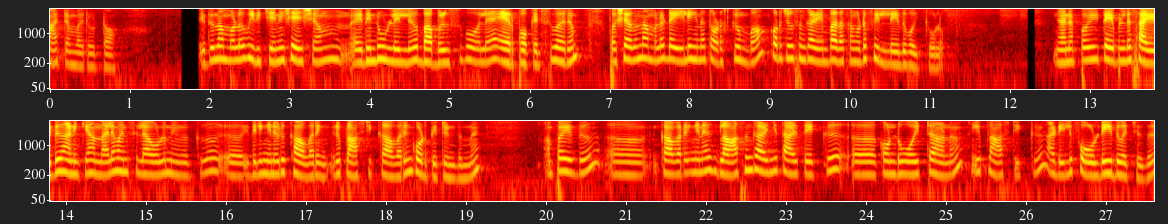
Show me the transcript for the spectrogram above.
മാറ്റം വരും കേട്ടോ ഇത് നമ്മൾ വിരിച്ചതിന് ശേഷം ഇതിന്റെ ഉള്ളിൽ ബബിൾസ് പോലെ എയർ പോക്കറ്റ്സ് വരും. പക്ഷെ അത് നമ്മൾ ഡെയിലി ഇങ്ങനെ തുടയ്ക്കുമ്പോൾ കുറച്ച് ദിവസം കഴിയുമ്പോൾ അതൊക്കെ അങ്ങോട്ട് ഫില്ല് ചെയ്ത് പോയിക്കോളും. ഞാനപ്പോൾ ഈ ടേബിളിന്റെ സൈഡ് കാണിക്കുക എന്നാലേ മനസ്സിലാവുള്ളൂ നിങ്ങൾക്ക് ഇതിലിങ്ങനെ ഒരു കവറിങ് ഒരു പ്ലാസ്റ്റിക് കവറിങ് കൊടുത്തിട്ടുണ്ടെന്ന്. അപ്പോൾ ഇത് കവർ ഇങ്ങനെ ഗ്ലാസും കഴിഞ്ഞ് താഴത്തേക്ക് കൊണ്ടുപോയിട്ടാണ് ഈ പ്ലാസ്റ്റിക് അടിയിൽ ഫോൾഡ് ചെയ്ത് വെച്ചത്.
